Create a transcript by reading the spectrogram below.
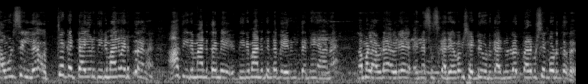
കൗൺസിലിലെ ഒറ്റക്കെട്ടായ ഒരു തീരുമാനം എടുത്തതാണ് ആ തീരുമാനത്തിന്റെ തീരുമാനത്തിന്റെ പേരിൽ തന്നെയാണ് നമ്മൾ അവിടെ ഒരു എൻ എസ് എസ് ഷെഡ് കൊടുക്കാനുള്ള പെർമിഷൻ കൊടുത്തത്.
